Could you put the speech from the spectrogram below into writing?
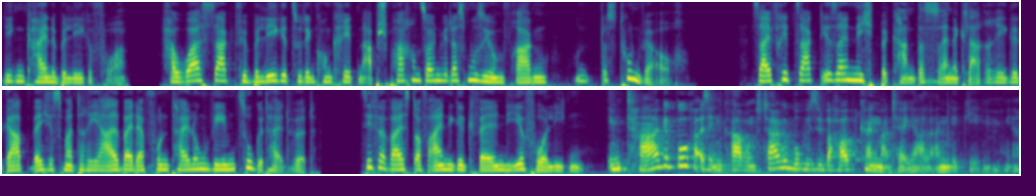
liegen keine Belege vor. Hawass sagt, für Belege zu den konkreten Absprachen sollen wir das Museum fragen, und das tun wir auch. Seifried sagt, ihr sei nicht bekannt, dass es eine klare Regel gab, welches Material bei der Fundteilung wem zugeteilt wird. Sie verweist auf einige Quellen, die ihr vorliegen. Im Tagebuch, also im Grabungstagebuch, ist überhaupt kein Material angegeben, ja,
